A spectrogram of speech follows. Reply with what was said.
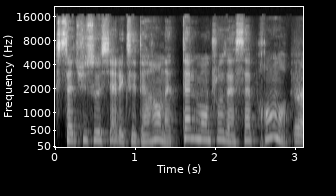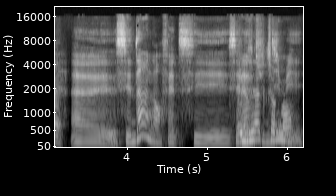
statut social, etc. On a tellement de choses à s'apprendre. c'est dingue en fait. C'est là où tu te dis, mais...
